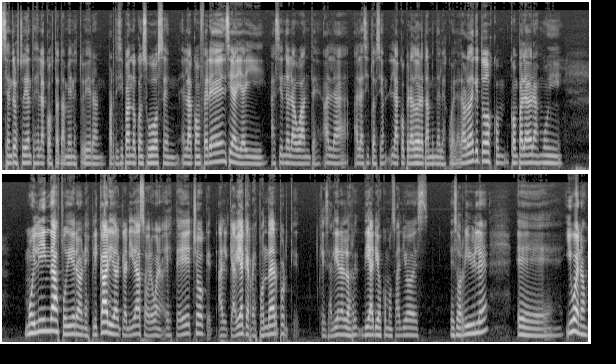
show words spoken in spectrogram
Centro de Estudiantes de la Costa también estuvieron participando con su voz en, la conferencia y ahí haciendo el aguante a la, a la situación. La cooperadora también de la escuela. La verdad que todos con, con palabras muy, muy lindas, pudieron explicar y dar claridad sobre, bueno, este hecho que, al que había que responder porque que salieran en los diarios como salió es, es horrible. Eh, y bueno,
